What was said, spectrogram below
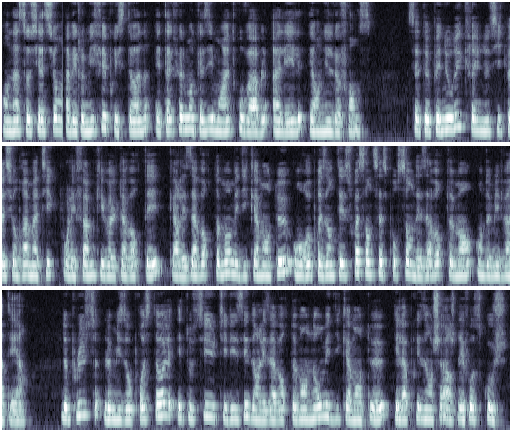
en association avec le mifepristone, est actuellement quasiment introuvable à Lille et en Île-de-France. Cette pénurie crée une situation dramatique pour les femmes qui veulent avorter, car les avortements médicamenteux ont représenté 76% des avortements en 2021. De plus, le misoprostol est aussi utilisé dans les avortements non médicamenteux et la prise en charge des fausses couches.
